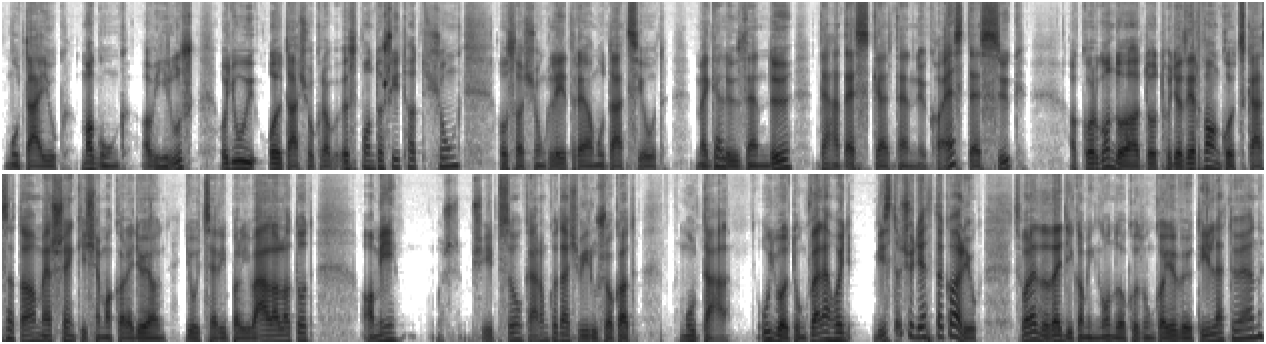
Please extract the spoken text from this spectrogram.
mutáljuk magunk a vírust, hogy új oltásokra összpontosíthassunk, hozhassunk létre a mutációt megelőzendő, tehát ezt kell tennünk. Ha ezt tesszük, akkor gondolhatod, hogy azért van kockázata, mert senki sem akar egy olyan gyógyszeripari vállalatot, ami, most sípszó, káromkodás, vírusokat mutál. Úgy voltunk vele, hogy biztos, hogy ezt akarjuk? Szóval ez az egyik, amin gondolkozunk a jövőt illetően,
